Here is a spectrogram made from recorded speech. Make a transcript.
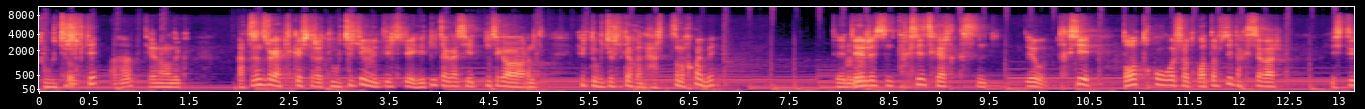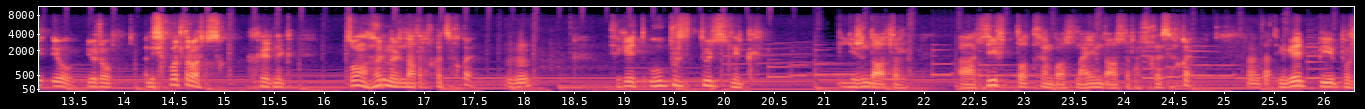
төгжрэлтэй. Аа. Тэр нэг газрын зураг аппликейшнээр төгжрлийн мэдээллээ хэдэн цагаас хэдэн цагийн хооронд тэр төгжрөлтэйг нь хартсан байхгүй би. Тэгээ дээрээс нь такси захиалах гэсэн юу такси дуудахгүйгээр шууд годамжны таксигаар юу юу нисэх бодлоо очих гэхээр нэг 120 морин доллар авах гэж байгаа байхгүй. Тэгээд Uber-тэл нэг 90 доллар а лифт дуудах юм бол 80 доллар авах гэсэн байхгүй. Тэгээд би бүр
